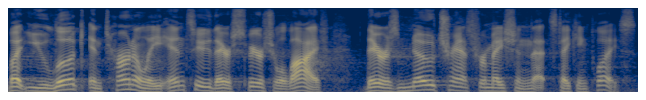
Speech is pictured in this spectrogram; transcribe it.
but you look internally into their spiritual life, there is no transformation that's taking place.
